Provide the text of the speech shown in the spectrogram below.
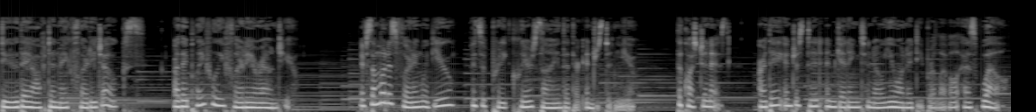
Do they often make flirty jokes? Are they playfully flirty around you? If someone is flirting with you, it's a pretty clear sign that they're interested in you. The question is, are they interested in getting to know you on a deeper level as well?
